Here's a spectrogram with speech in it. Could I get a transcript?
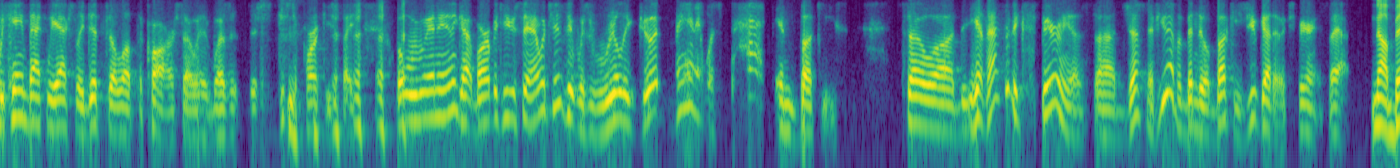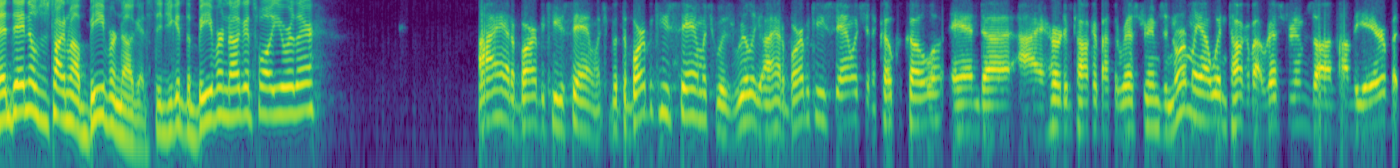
we came back. We actually did fill up the car, so it wasn't just, just a parking space. But we went in and got barbecue sandwiches. It was really good. Man, it was packed in Buc-ee's. So uh, yeah, that's an experience, uh, Justin. If you haven't been to a Buc-ee's, you've got to experience that. Now, Ben Daniels was talking about beaver nuggets. Did you get the beaver nuggets while you were there? I had a barbecue sandwich, but the barbecue sandwich was really. I had a barbecue sandwich and a Coca Cola, and uh, I heard him talk about the restrooms. And normally I wouldn't talk about restrooms on on the air, but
